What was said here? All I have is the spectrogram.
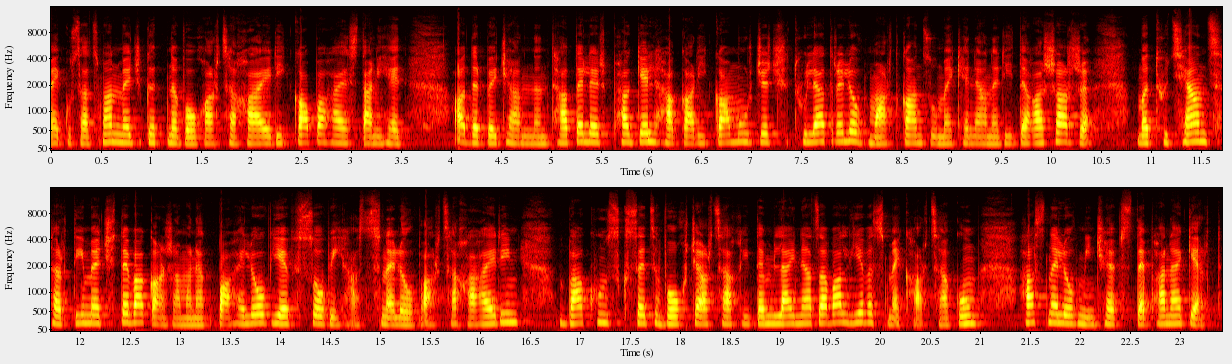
մեկուսացման մեջ գտնվող արցախահայերի կապը Հայաստանի հետ Ադրբեջանն ընդհատել էր փակել հակարի կամուրջը չթույլատրելով մարդկանց ու մեքենաների տեղաշարժը, մթության ցրտի մեջ տևական ժամանակ պահելով եւ սովի հասցնելով արցախահայերին Բաքուն սկսեց ողջ Արցախի դեմ լայնածավալ եւս մեկ հարձակում, հասնելով մինչև Ստեփանակերտ։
